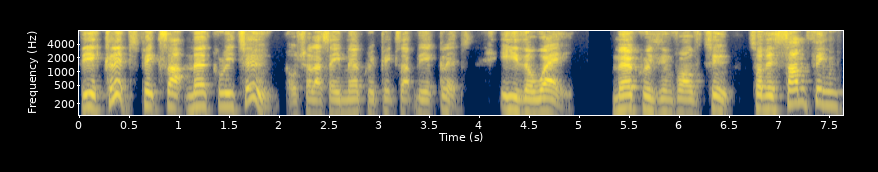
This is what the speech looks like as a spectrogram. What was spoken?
the eclipse picks up Mercury too, or shall I say, Mercury picks up the eclipse. Either way, Mercury's involved too. So there's something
